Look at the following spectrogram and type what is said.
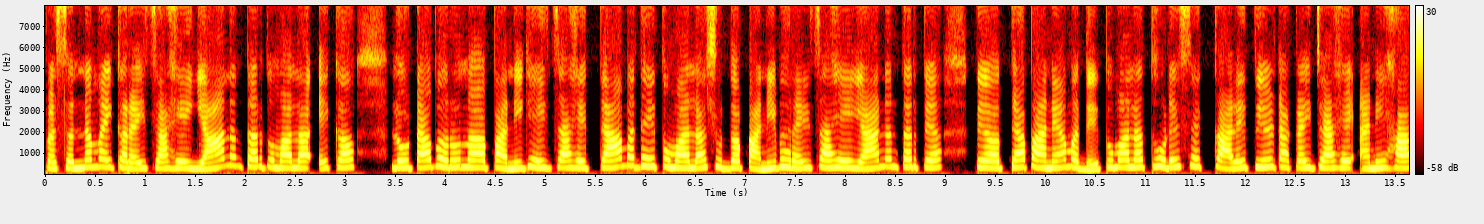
प्रसन्नमय करायचं आहे. या त्यानंतर तुम्हाला एक लोटा भरून पाणी घ्यायचं आहे. त्यामध्ये तुम्हाला शुद्ध पाणी भरायचं आहे. यानंतर त्या त्या पाण्यामध्ये तुम्हाला थोडेसे काळे तीळ टाकायचे आहे आणि हा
